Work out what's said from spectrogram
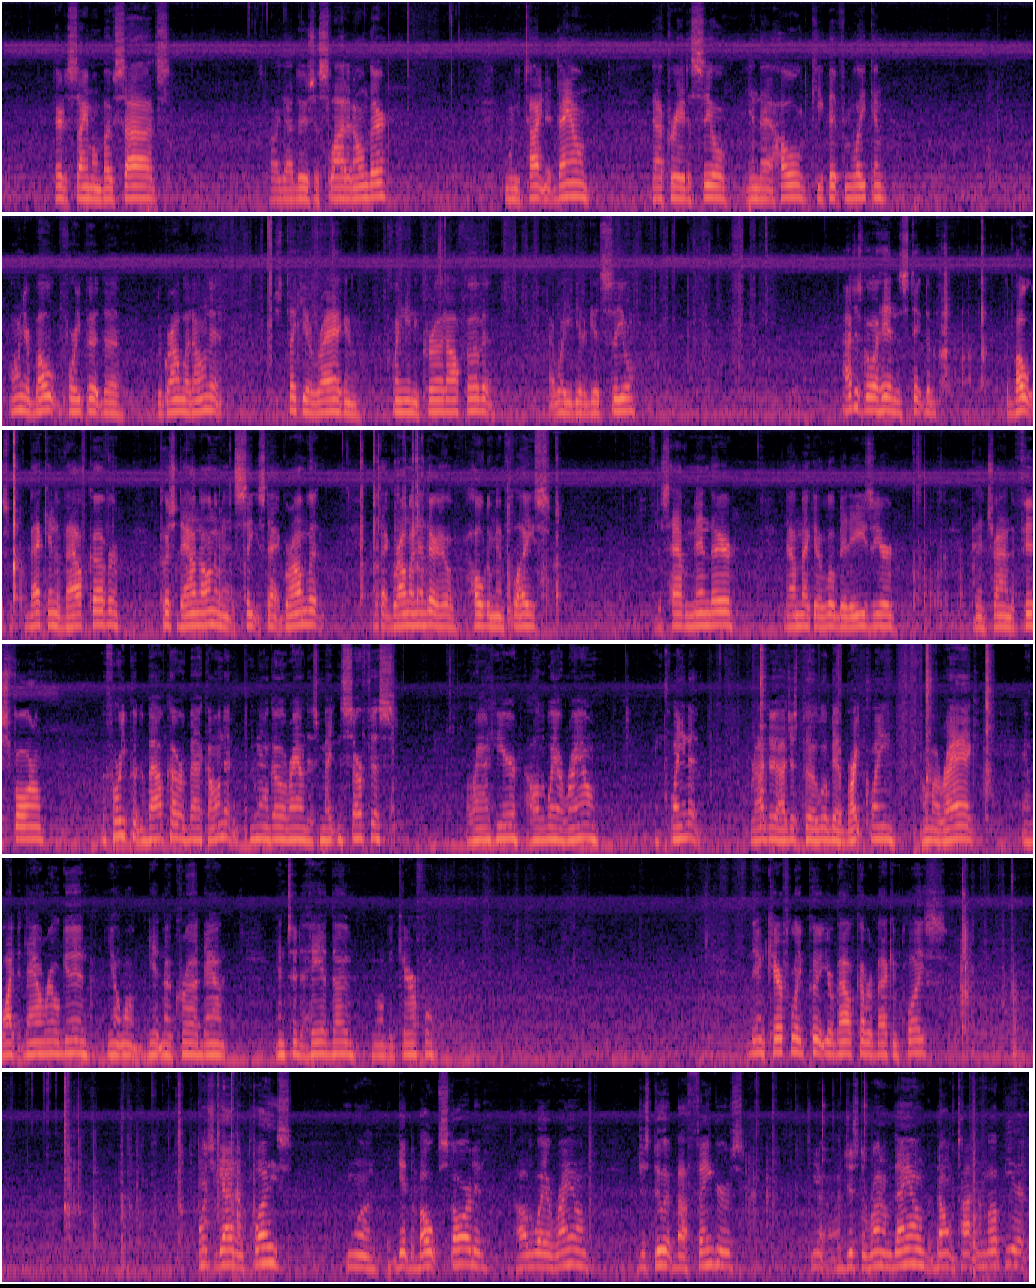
they're the same on both sides. All you gotta do is just slide it on there. when you tighten it down, that'll create a seal in that hole to keep it from leaking. On your bolt, before you put the, the grommet on it, just take you a rag and clean any crud off of it. That way you get a good seal. I just go ahead and stick the, the bolts back in the valve cover push down on them and it seats that grommet. With that grommet in there, it'll hold them in place. Just have them in there. That'll make it a little bit easier than trying to fish for them. Before you put the valve cover back on it, you want to go around this maintenance surface around here, all the way around, and clean it. What I do, I just put a little bit of brake clean on my rag and wipe it down real good. You don't want to get no crud down into the head though. You want to be careful. Then carefully put your valve cover back in place. Once you got it in place, you want to get the bolt started all the way around. Just do it by fingers, you know, uh, just to run them down, but don't tighten them up yet.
